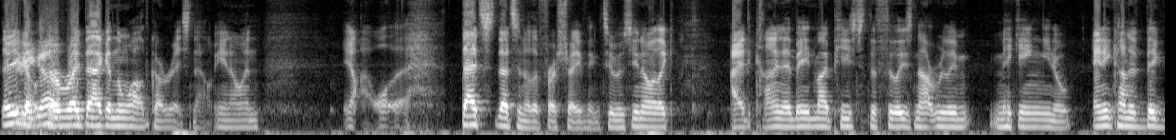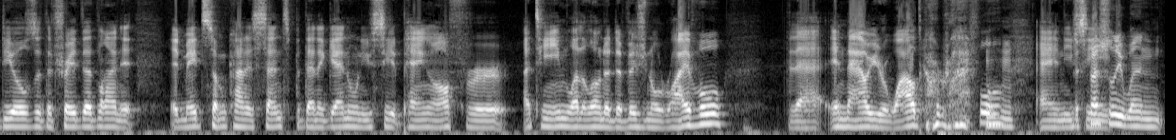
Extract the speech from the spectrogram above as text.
there you, There go. you go. They're right back in the wild card race now, you know. And yeah, well, that's that's another frustrating thing too. Is you know, like I'd kind of made my peace. To the Phillies not really making you know any kind of big deals at the trade deadline. It it made some kind of sense, but then again, when you see it paying off for a team, let alone a divisional rival, that and now your wild card rival, and you see Mm-hmm. especially when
